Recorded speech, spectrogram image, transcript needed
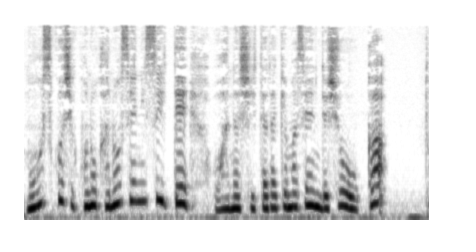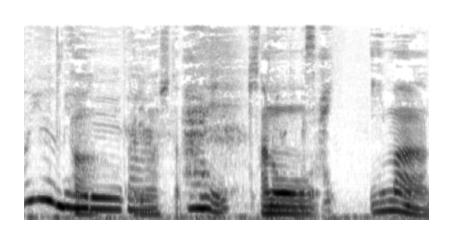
もう少しこの可能性についてお話しいただけませんでしょうか？というメールがありました。はい。あの、はい、今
